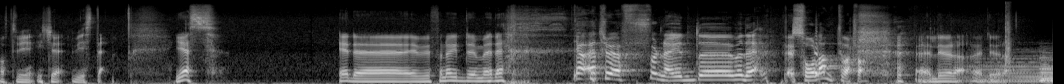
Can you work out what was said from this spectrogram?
at vi ikke visste. Yes. Er, det, er vi fornøyd med det? ja, jeg tror jeg er fornøyd med det. Så langt, i hvert fall. Jeg lurer, jeg lurer.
